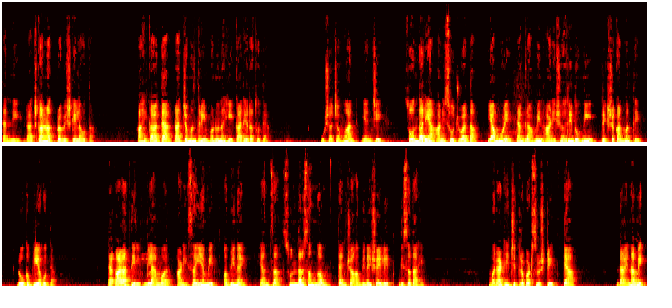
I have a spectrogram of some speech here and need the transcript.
त्यांनी राजकारणात प्रवेश केला होता. काही काळ त्या राज्यमंत्री म्हणूनही कार्यरत होत्या. उषा चव्हाण यांची सौंदर्य आणि सोज्वळता यामुळे त्या ग्रामीण आणि शहरी दोन्ही प्रेक्षकांमध्ये लोकप्रिय होत्या. त्या काळातील ग्लॅमर आणि संयमित अभिनय यांचा सुंदर संगम त्यांच्या अभिनय शैलीत दिसत आहे. मराठी चित्रपटसृष्टीत त्या डायनामिक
